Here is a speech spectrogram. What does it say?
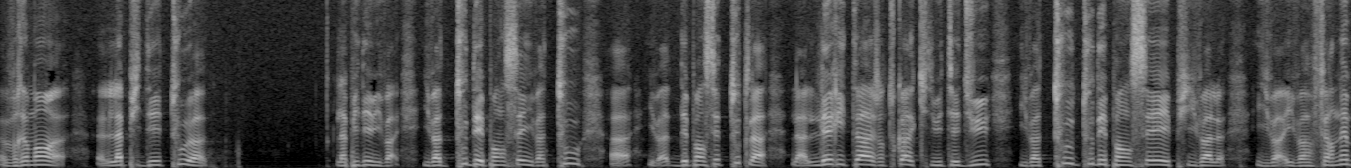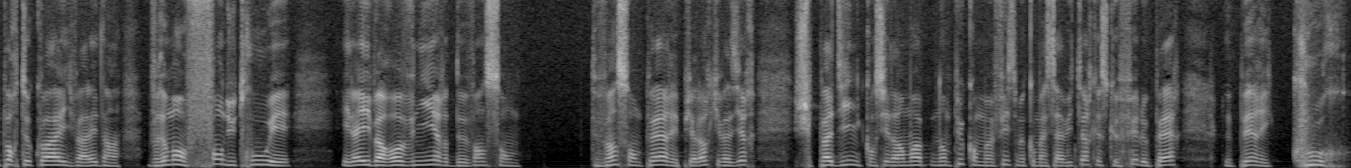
vraiment euh, lapider tout lapider, il va, il va tout dépenser, il va tout, euh, il va dépenser toute la, l'héritage, en tout cas qui lui était dû, il va tout, tout dépenser et puis il va, il va, il va faire n'importe quoi, il va aller dans, vraiment au fond du trou et, et là il va revenir devant son, devant son père et puis alors qu'il va dire, je suis pas digne, considère-moi non plus comme un fils mais comme un serviteur, qu'est-ce que fait le père? Le père il court,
